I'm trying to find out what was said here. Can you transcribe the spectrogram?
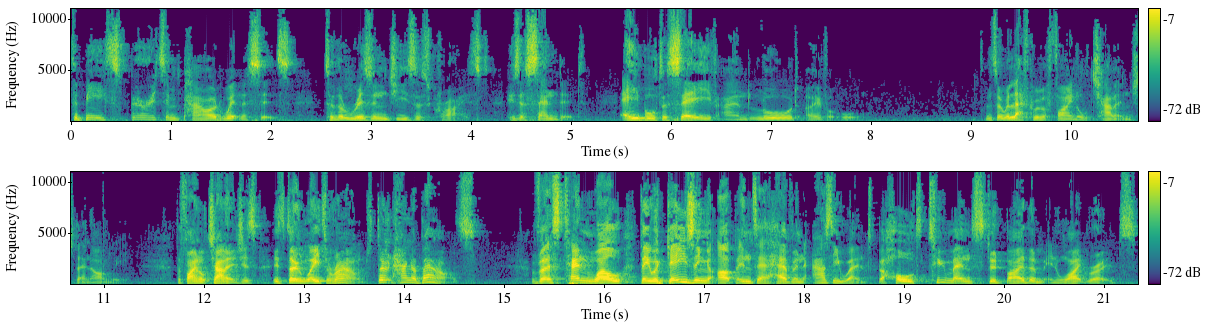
to be spirit empowered witnesses to the risen Jesus Christ, who's ascended, able to save and Lord over all. And so we're left with a final challenge, then, aren't we? The final challenge is, is don't wait around, don't hang about. Verse 10 While they were gazing up into heaven as he went, behold, two men stood by them in white robes.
